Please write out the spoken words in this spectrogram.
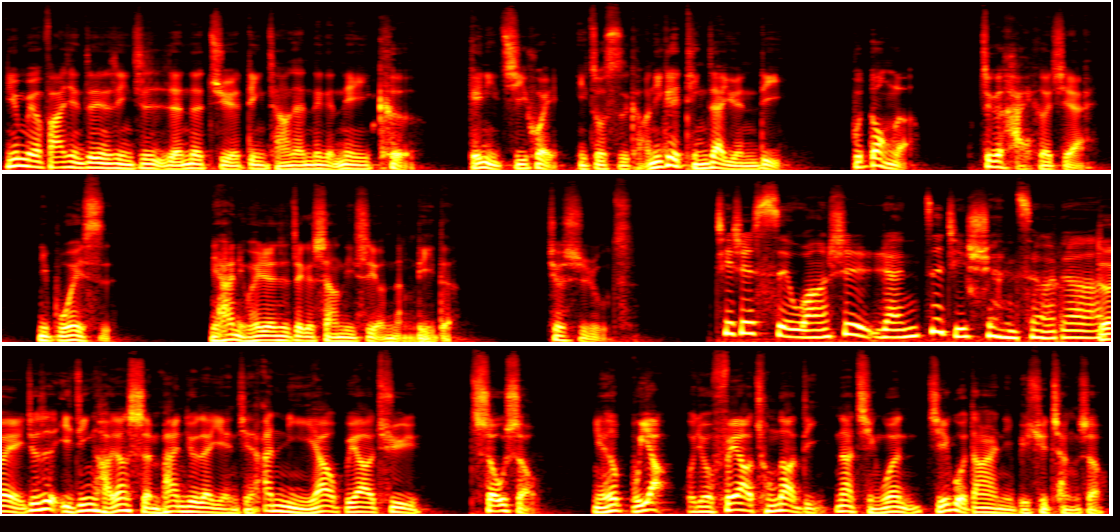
你有没有发现这件事情，其实人的决定常常在那个那一刻给你机会，你做思考，你可以停在原地不动了，这个海合起来，你不会死，你还你会认识这个上帝是有能力的，就是如此。其实死亡是人自己选择的。对，就是已经好像审判就在眼前啊！你要不要去收手？你说不要，我就非要冲到底。那请问结果当然你必须承受。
